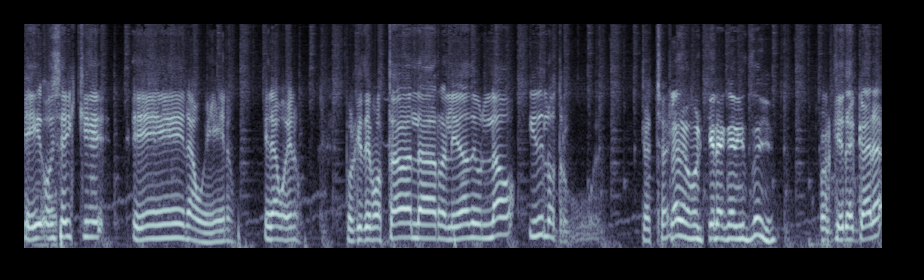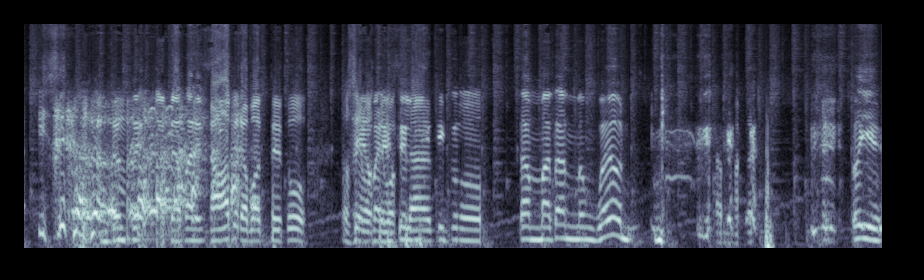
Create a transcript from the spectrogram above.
Eh, hoy sabéis que era bueno, era bueno, porque te mostraba la realidad de un lado y del otro, pues, weón. ¿Cachai? Claro, porque era cariñoso. Porque era cara y Entonces, aparece, No, pero ponte tú. O sea, te aparece el están matando a un weón. Oye,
